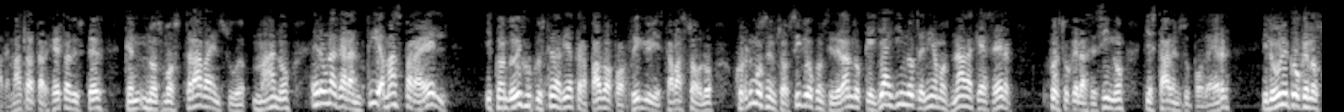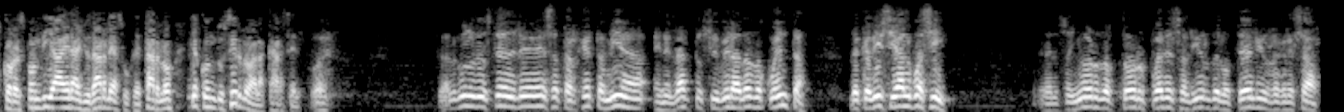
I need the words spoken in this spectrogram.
Además, la tarjeta de usted que nos mostraba en su mano era una garantía más para él. Y cuando dijo que usted había atrapado a Porfirio y estaba solo, corrimos en su auxilio considerando que ya allí no teníamos nada que hacer, puesto que el asesino ya estaba en su poder, y lo único que nos correspondía era ayudarle a sujetarlo y a conducirlo a la cárcel. Bueno, si alguno de ustedes lee esa tarjeta mía, en el acto se hubiera dado cuenta de que dice algo así. El señor doctor puede salir del hotel y regresar.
